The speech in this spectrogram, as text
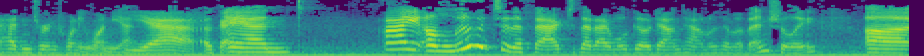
hadn't turned 21 yet. Yeah. Okay. And I allude to the fact that I will go downtown with him eventually. Uh,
